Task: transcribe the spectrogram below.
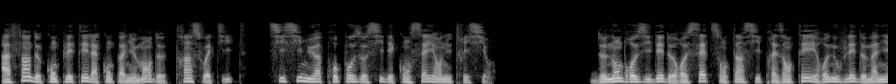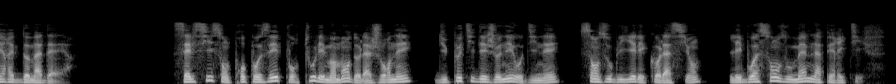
Afin de compléter l'accompagnement de Train Soit It, Sissi Mua propose aussi des conseils en nutrition. De nombreuses idées de recettes sont ainsi présentées et renouvelées de manière hebdomadaire. Celles-ci sont proposées pour tous les moments de la journée, du petit déjeuner au dîner, sans oublier les collations, les boissons ou même l'apéritif.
